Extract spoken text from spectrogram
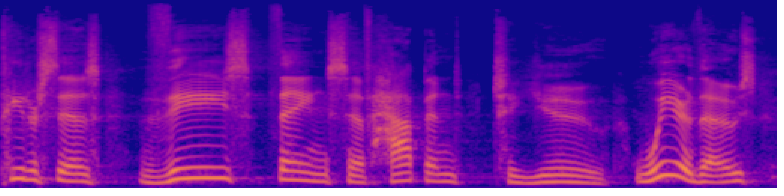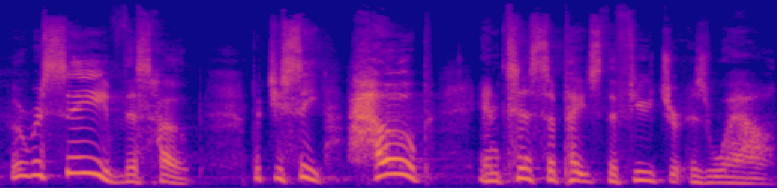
Peter says, These things have happened to you. We are those who receive this hope. But you see, hope anticipates the future as well.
